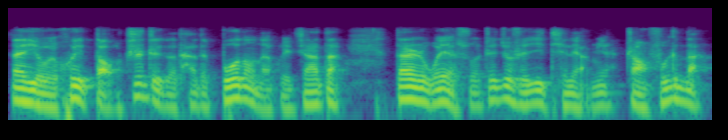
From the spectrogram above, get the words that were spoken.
那有会导致这个它的波动呢会加大，但是我也说这就是一体两面，涨幅更大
